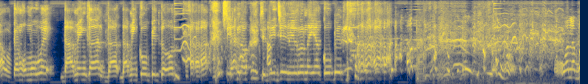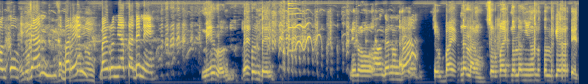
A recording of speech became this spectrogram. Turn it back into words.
Ah, huwag kang umuwi. Daming ka, da, daming COVID doon. si ano, si DJ meron na yung COVID. Wala bang ko Ewan ko. dyan sa? Langaw. Mayroon yata din eh. meron, meron din. Pero, Ah, ganun ba? ayun, survive na lang. Survive na lang yung ano talaga natin.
